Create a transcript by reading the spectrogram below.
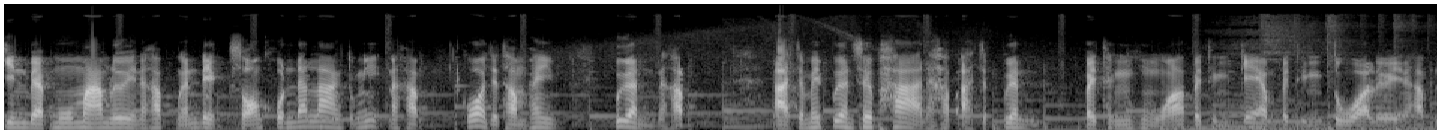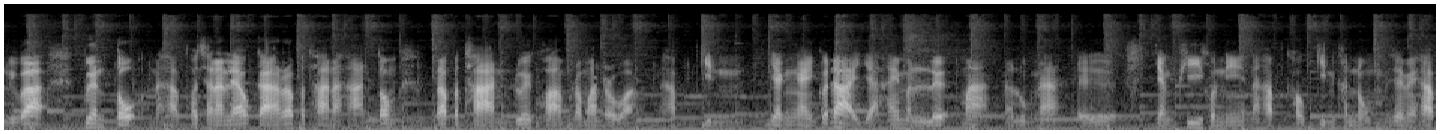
กินแบบมูมามเลยนะครับ เหมือนเด็ก 2 คนด้านล่างตรงนี้นะครับ ก็จะทำให้เปื้อนนะครับ อาจจะไม่เปื้อนเสื้อผ้านะครับ อาจจะเปื้อนไปถึงหัวไปถึงแก้มไปถึงตัวเลยนะครับ หรือว่าเปื้อนโต๊ะนะครับ เพราะฉะนั้นแล้วการรับประทานอาหารต้องรับประทานด้วยความระมัดระวังนะครับ กิน ยังไงก็ได้อย่าให้มันเลอะมากนะลูกนะเอออย่างพี่คนนี้นะครับเขากินขนมใช่ไหมครับ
